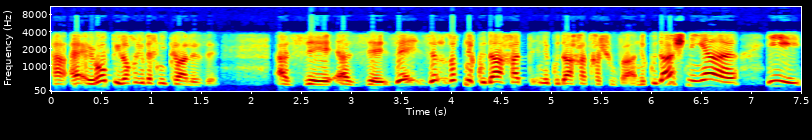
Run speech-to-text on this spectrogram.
האירופי, לא חושב איך נקרא לזה. אז, אה, אז אה, זה, זה, זאת נקודה אחת, נקודה אחת חשובה. הנקודה השנייה היא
